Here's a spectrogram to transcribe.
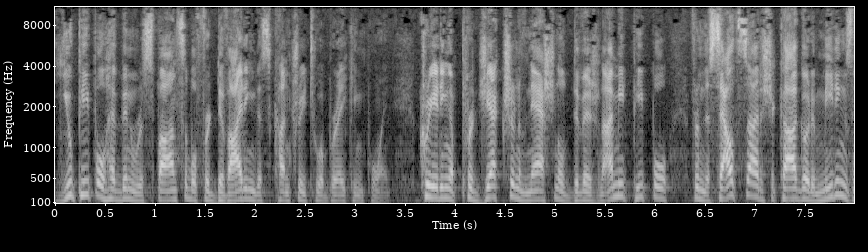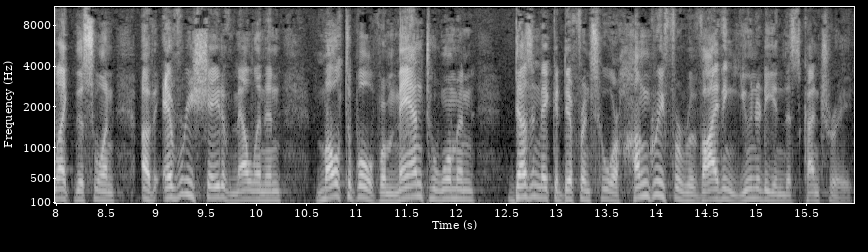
You people have been responsible for dividing this country to a breaking point, creating a projection of national division. I meet people from the south side of Chicago to meetings like this one of every shade of melanin, multiple from man to woman, doesn't make a difference, who are hungry for reviving unity in this country.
